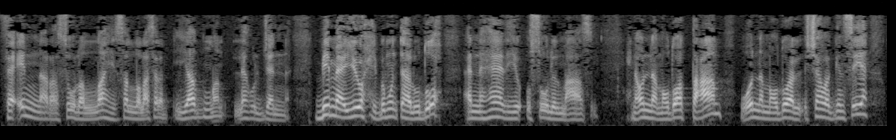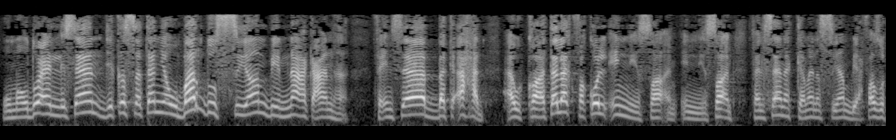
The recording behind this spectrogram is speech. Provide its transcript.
فإن رسول الله صلى الله عليه وسلم يضمن له الجنة. بما يوحي بمنتهى الوضوح أن هذه أصول المعاصي. إحنا قلنا موضوع الطعام وقلنا موضوع الشهوة الجنسية وموضوع اللسان دي قصة تانية وبرضه الصيام بيمنعك عنها. فإن سابك أحد أو قاتلك فقل إني صائم إني صائم. فلسانك كمان الصيام بيحفظه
